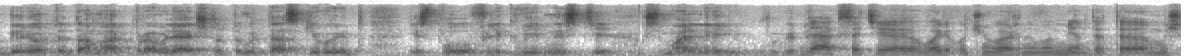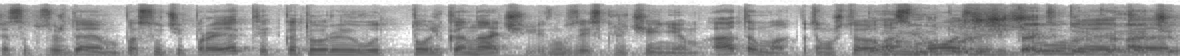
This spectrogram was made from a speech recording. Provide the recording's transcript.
берет и там отправляет что-то, вытаскивает из пулов ликвидности максимальной выгоды. Да, кстати, очень важный момент. Это мы сейчас обсуждаем, по сути, проекты, которые вот только начали, ну, за исключением Атома, потому что его Osmosis, тоже, считайте, Juno, только это, начал.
